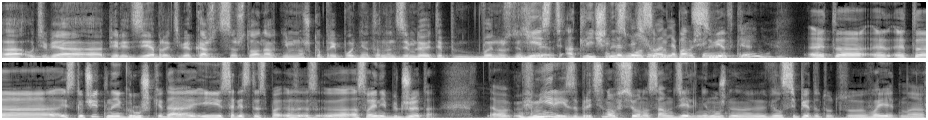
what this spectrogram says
э, у тебя перед зеброй тебе кажется, что она немножко приподнята над землей, и ты вынужден... Есть терять. отличные это способы подсветки. Это, э, это исключительно игрушки, да, и средства э, э, освоения бюджета. В мире изобретено все, на самом деле. Не нужно велосипеды тут э, воять на...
